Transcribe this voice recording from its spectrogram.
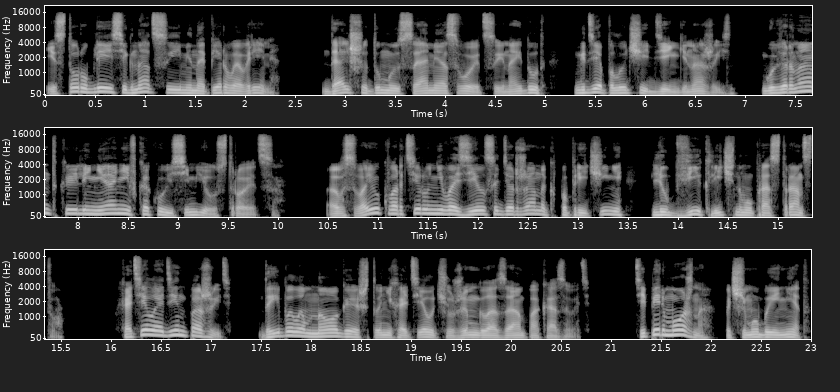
и 100 рублей ассигнациями на первое время. Дальше, думаю, сами освоятся и найдут, где получить деньги на жизнь. Гувернантка или няней в какую семью устроиться. А в свою квартиру не возил содержанок по причине любви к личному пространству. Хотел один пожить, да и было многое, что не хотел чужим глазам показывать. Теперь можно, почему бы и нет.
